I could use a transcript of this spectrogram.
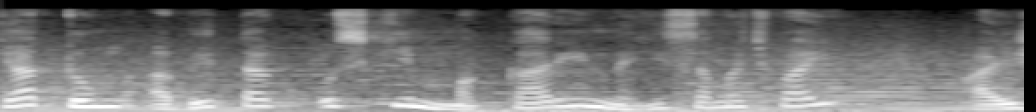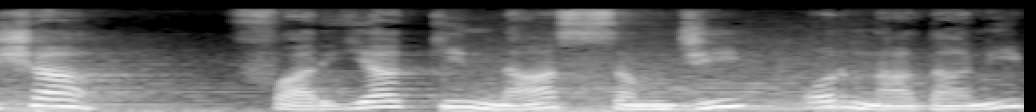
क्या तुम अभी तक उसकी मक्कारी नहीं समझ पाई? आयशा, फारिया की ना समझी और नादानी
